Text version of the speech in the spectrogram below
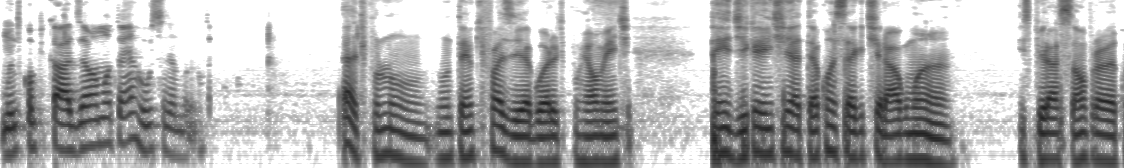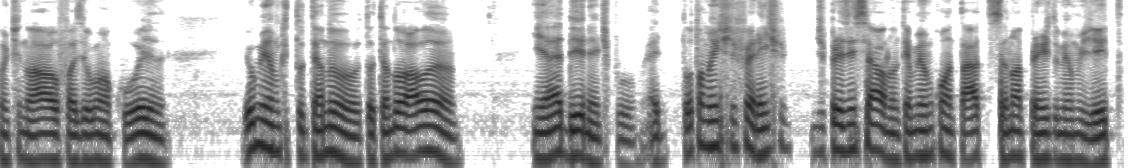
muito complicados. É uma montanha russa, né, mano? É, tipo, não, não tem o que fazer agora, tipo, realmente. Tem dia que a gente até consegue tirar alguma inspiração pra continuar ou fazer alguma coisa. Eu mesmo que tô tendo, tô tendo aula em EAD, né? Tipo, é totalmente diferente de presencial, não tem o mesmo contato, você não aprende do mesmo jeito,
